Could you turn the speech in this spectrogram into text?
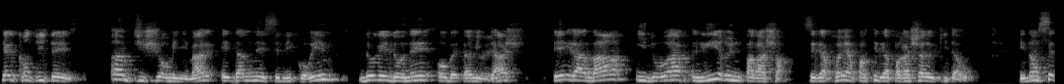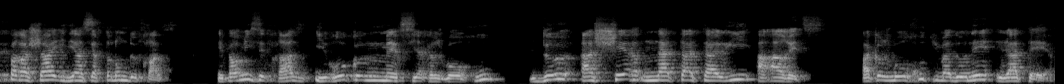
quelle quantité un petit chiot minimal et d'amener ses bikurim, de les donner au Beth Amikdash. Et là-bas, il doit lire une paracha. C'est la première partie de la paracha de Kitao. Et dans cette paracha, il y a un certain nombre de phrases. Et parmi ces phrases, il remercie Akashbaoru de Asher Natatari à Aretz. Akashbaoru, tu m'as donné la terre.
